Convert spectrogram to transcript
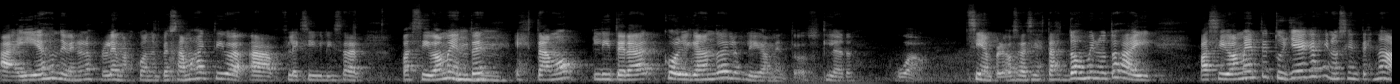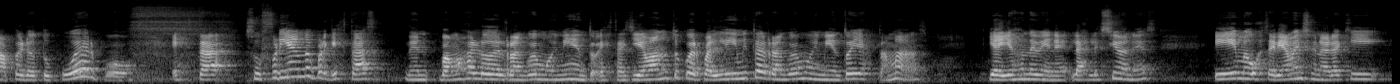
ahí es donde vienen los problemas. Cuando empezamos a activar, a flexibilizar pasivamente, estamos literal colgando de los ligamentos. Claro. Wow. Siempre. O sea, si estás dos minutos ahí pasivamente, tú llegas y no sientes nada, pero tu cuerpo está sufriendo porque estás, de- vamos a lo del rango de movimiento, estás llevando tu cuerpo al límite del rango de movimiento y hasta más. Y ahí es donde vienen las lesiones. Y me gustaría mencionar aquí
